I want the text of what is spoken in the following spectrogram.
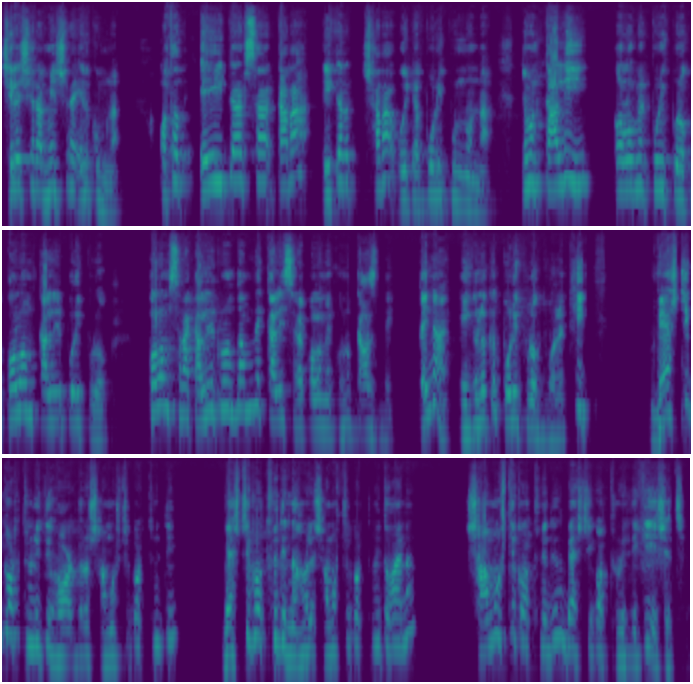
ছেলে সেরা, মেয়ে সেরা, এরকম না। অর্থাৎ এইটার কারা? এইটার ছাড়া ওইটা পরিপূর্ণ না। যেমন কালি কলমের পরিপূরক, কলম কালির পরিপূরক। কলম ছাড়া কালির কোনো দাম নেই, কালি ছাড়া কলমের কোনো কাজ নেই। তাই না? এইগুলোকে পরিপূরক বলে, ঠিক? ব্যষ্টিক অর্থনীতি হওয়ার জন্য সামষ্টিক অর্থনীতি? ব্যষ্টিক অর্থনীতি না হলে সামষ্টিক অর্থনীতি হয় না? সামষ্টিক অর্থনীতি, ব্যষ্টিক অর্থনীতি কি এসেছে?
